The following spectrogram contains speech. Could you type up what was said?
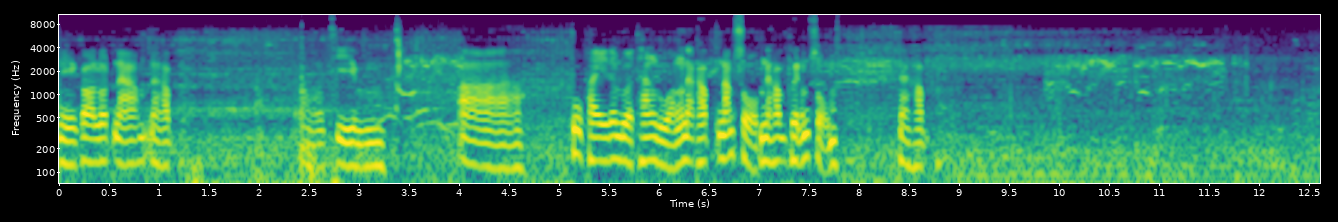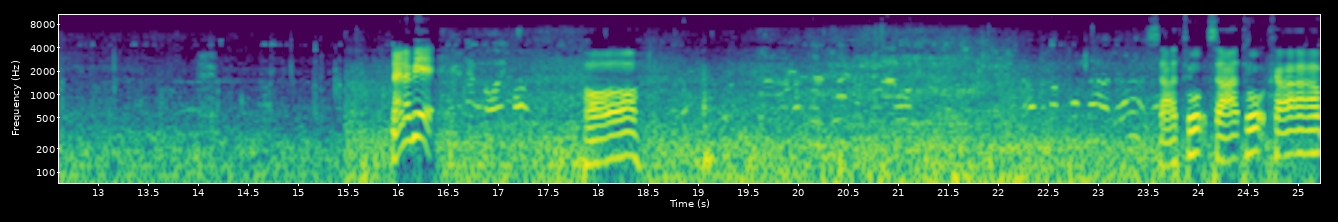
นี่ก็รดน้ำนะครับทีมผู้ภัยตำรวจทางหลวงนะครับ น้ำโสมนะครับเพื่อน้ำโสมนะครับไหนนะพี่อ๋อสาธุ สาธุครับ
